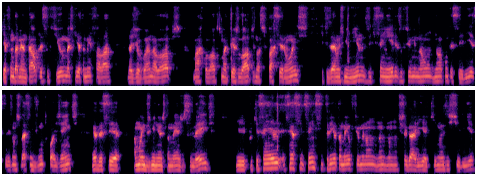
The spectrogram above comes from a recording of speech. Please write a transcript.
que é fundamental para esse filme, mas queria também falar da Giovana Lopes, Marco Lopes, Matheus Lopes, nossos parceirões, que fizeram os meninos, e que sem eles o filme não, não aconteceria, se eles não estivessem junto com a gente. Agradecer a mãe dos meninos também, a Jusileide, e porque sem, ele, sem, sem esse trio também o filme não, não, não chegaria aqui, não existiria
